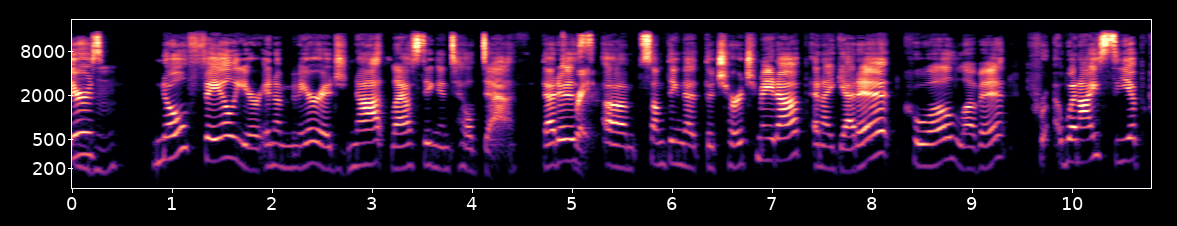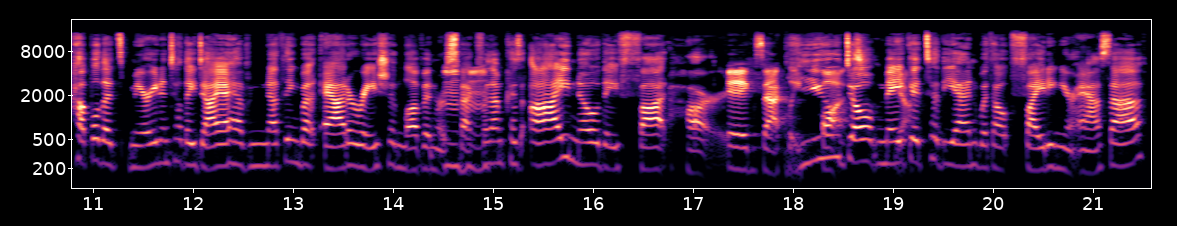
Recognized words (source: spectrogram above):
There's Mhm. no failure in a marriage not lasting until death. That is Right. um, something that the church made up, and I get it. Cool, love it. When I see a couple that's married until they die, I have nothing but adoration, love, and respect Mhm. for them because I know they fought hard exactly. you Fought. don't make Yeah. it to the end without fighting your ass off.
